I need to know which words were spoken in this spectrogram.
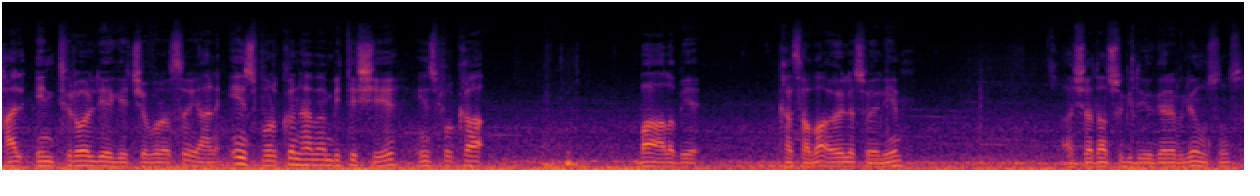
Hal Intirol diye geçiyor burası. Yani Innsbruck'un hemen bitişiği. Innsbruck'a bağlı bir kasaba öyle söyleyeyim. Aşağıdan su gidiyor görebiliyor musunuz?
